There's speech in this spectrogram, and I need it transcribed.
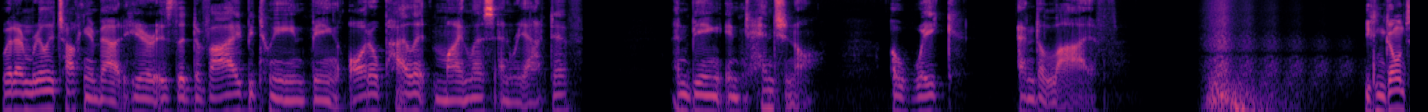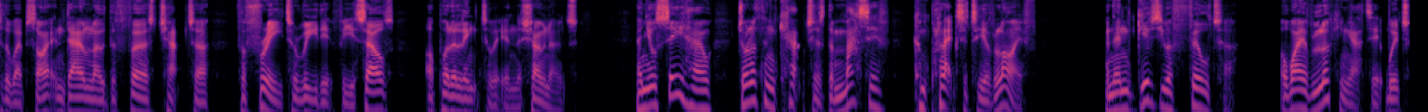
What I'm really talking about here is the divide between being autopilot, mindless, and reactive, and being intentional, awake, and alive. You can go onto the website and download the first chapter for free to read it for yourselves I'll put a link to it in the show notes. And you'll see how Jonathan captures the massive complexity of life and then gives you a filter, a way of looking at it which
